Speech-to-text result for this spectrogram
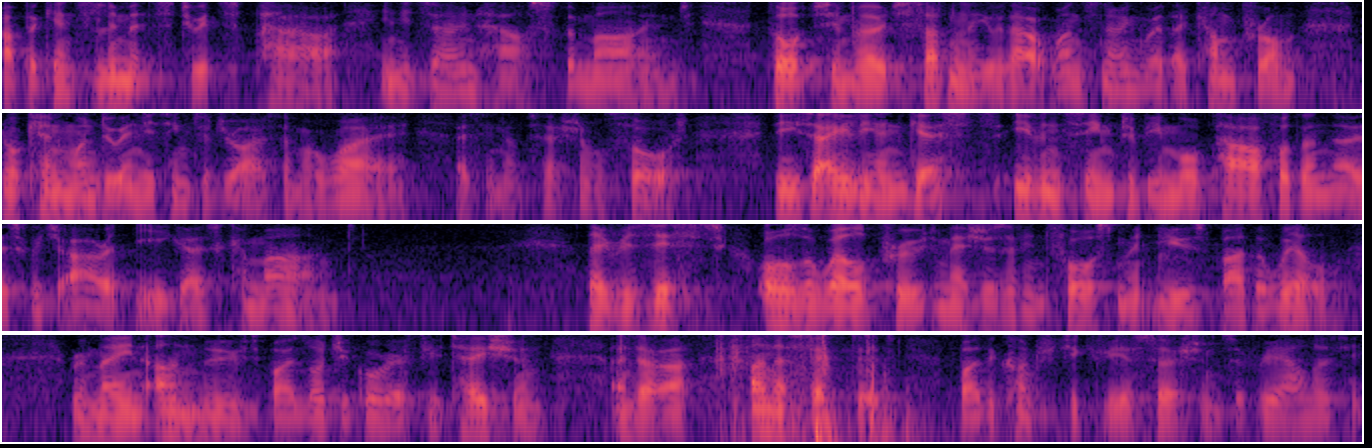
up against limits to its power in its own house, the mind. Thoughts emerge suddenly without one's knowing where they come from, nor can one do anything to drive them away, as in obsessional thought. These alien guests even seem to be more powerful than those which are at the ego's command. They resist all the well proved measures of enforcement used by the will, remain unmoved by logical refutation, and are unaffected by the contradictory assertions of reality.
